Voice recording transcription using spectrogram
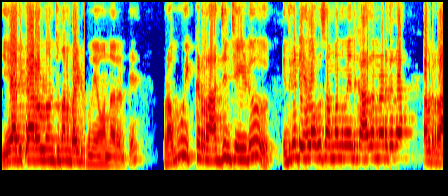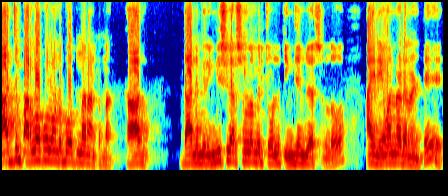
ఏ అధికారంలో నుంచి మనం బయటకు ఏమన్నారంటే ప్రభు ఇక్కడ రాజ్యం చేయడు ఎందుకంటే ఇహలోక సంబంధమైంది కాదన్నాడు కదా. కాబట్టి రాజ్యం పరలోకంలో ఉండబోతుందని అంటున్నారు. కాదు. దాన్ని మీరు ఇంగ్లీష్ వెర్షన్లో మీరు చూడండి కింగ్ జేమ్స్ వెర్షన్లో. ఆయన ఏమన్నాడనంటే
